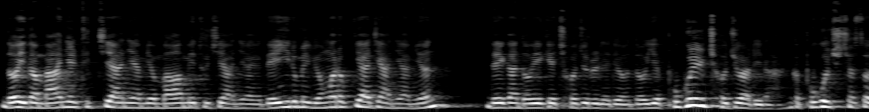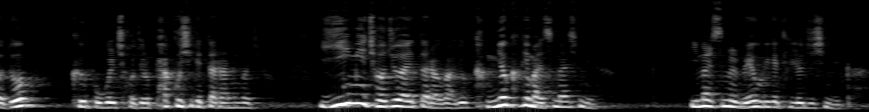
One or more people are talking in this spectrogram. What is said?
너희가 만일 듣지 아니하며 마음에 두지 아니하여 내 이름을 영화롭게 하지 아니하면 내가 너에게 저주를 내려 너희의 복을 저주하리라. 그러니까 복을 주셨어도 그 복을 저주로 바꾸시겠다라는 거죠. 이미 저주하였다라고 아주 강력하게 말씀하십니다. 이 말씀을 왜 우리에게 들려주십니까?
